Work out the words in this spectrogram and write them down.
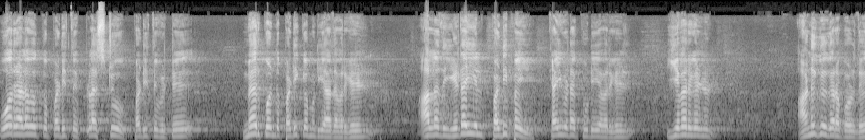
ஓரளவுக்கு படித்து ப்ளஸ் டூ படித்துவிட்டு மேற்கொண்டு படிக்க முடியாதவர்கள் அல்லது இடையில் படிப்பை கைவிடக்கூடியவர்கள் இவர்கள் அணுகுகிற பொழுது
